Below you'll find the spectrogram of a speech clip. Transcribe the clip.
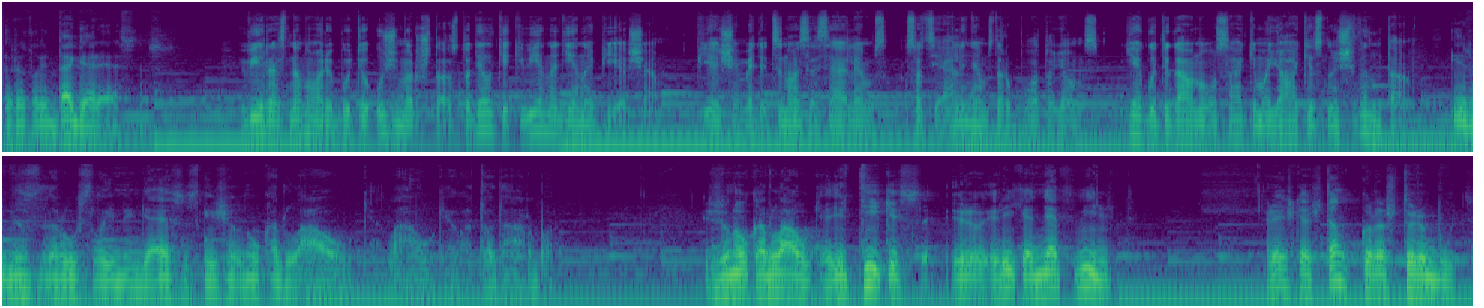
rytoj dar geresnis. Vyras nenori būti užmirštas, todėl kiekvieną dieną piešia. Piešia medicinos seselėms, socialiniams darbuotojams. Jeigu tik gauna užsakymą, jo akis nušvinta. Ir vis daraus laimingesnis, kai žinau, kad laukia, laukia va to darbo. Žinau, kad laukia ir tikisi ir reikia neapvilti. Reiškia, aš ten, kur aš turiu būti.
